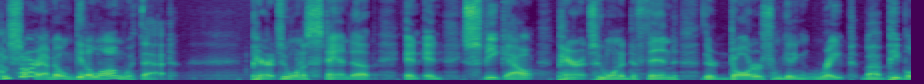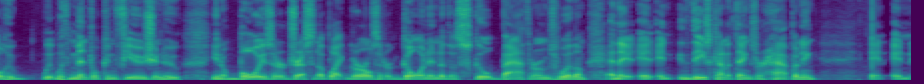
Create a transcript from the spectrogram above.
I'm sorry, I don't get along with that. Parents who want to stand up and, and speak out, parents who want to defend their daughters from getting raped by people who with mental confusion, who you know boys that are dressing up like girls that are going into the school bathrooms with them, and they and, and these kind of things are happening, and, and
